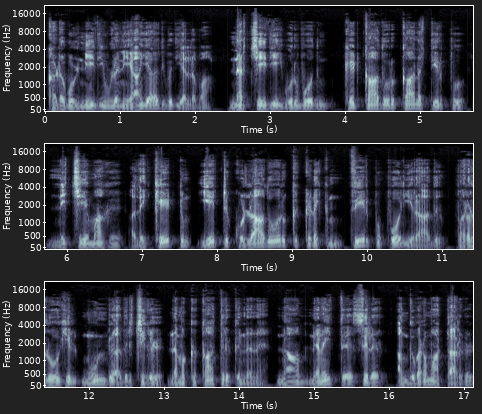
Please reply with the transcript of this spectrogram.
கடவுள் நீதியுள்ள நியாயாதிபதி அல்லவா? நற்செய்தியை ஒருபோதும் கேட்காதோருக்கான தீர்ப்பு நிச்சயமாக அதை கேட்டும் ஏற்றுக்கொள்ளாதோருக்கு கிடைக்கும் தீர்ப்பு போல் இராது. பரலோகில் மூன்று அதிர்ச்சிகள் நமக்கு காத்திருக்கின்றன. நாம் நினைத்த சிலர் அங்கு வரமாட்டார்கள்.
